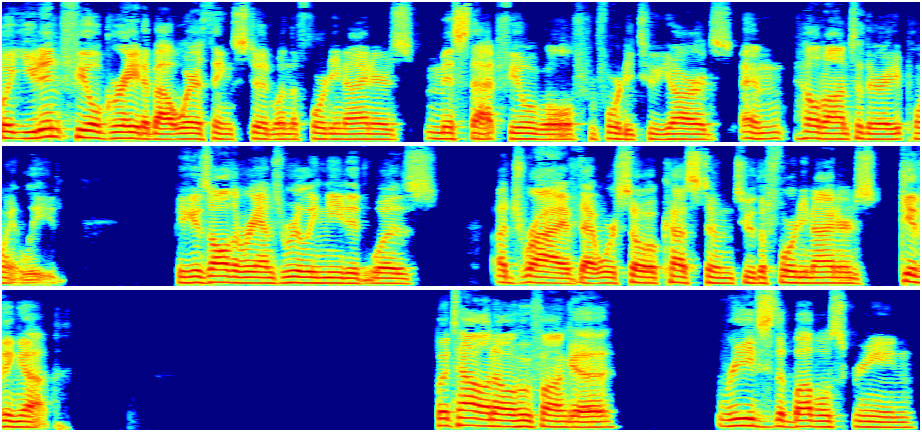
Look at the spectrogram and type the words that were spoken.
But you didn't feel great about where things stood when the 49ers missed that field goal from 42 yards and held on to their eight point lead. Because all the Rams really needed was a drive that we're so accustomed to the 49ers giving up. But Talanoa Hufanga reads the bubble screen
